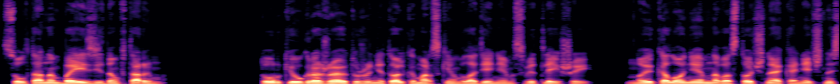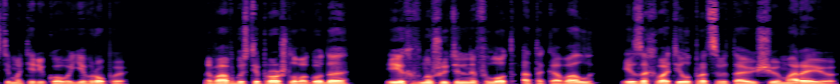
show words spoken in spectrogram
султаном Баезидом II. Турки угрожают уже не только морским владением Светлейшей, но и колониям на восточной оконечности материковой Европы. В августе прошлого года их внушительный флот атаковал и захватил процветающую Морею,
